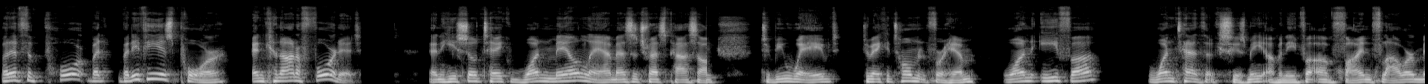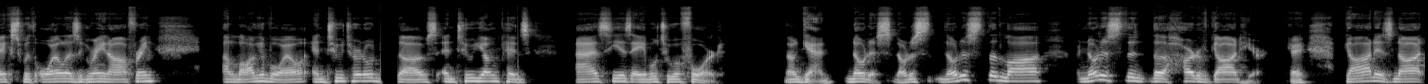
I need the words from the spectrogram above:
But if the poor, but, but if he is poor and cannot afford it, then he shall take one male lamb as a trespass offering to be waved to make atonement for him, one ephah, one tenth, excuse me, of an ephah of fine flour mixed with oil as a grain offering, a log of oil, and two turtle doves and two young pigs as he is able to afford. Now again, notice, notice, notice the law, notice the, the heart of God here. Okay. God is not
